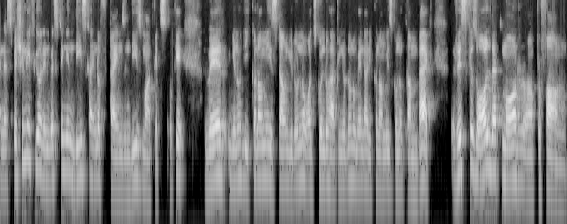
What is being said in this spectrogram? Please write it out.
And especially if you are investing in these kind of times in these markets okay? Where you know the economy is down you don't know what's going to happen you don't know when our economy is going to come back. Risk is all that more uh, profound.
